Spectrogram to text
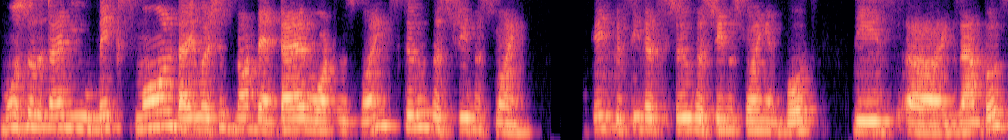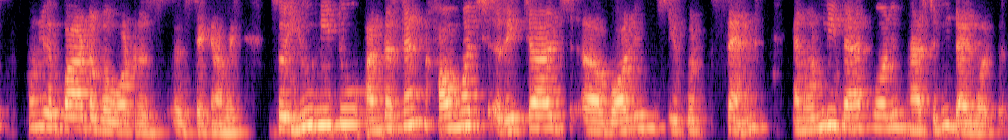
most of the time you make small diversions, not the entire water is going, still the stream is flowing. Okay, you can see that still the stream is flowing in both these uh, examples only a part of the water is, is taken away. So you need to understand how much recharge uh, volumes you could send and only that volume has to be diverted.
